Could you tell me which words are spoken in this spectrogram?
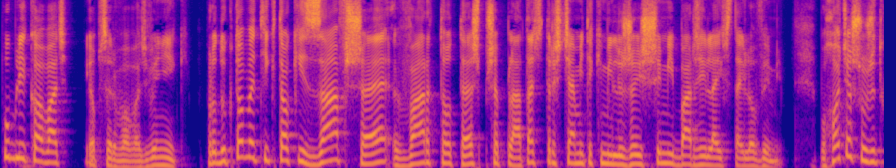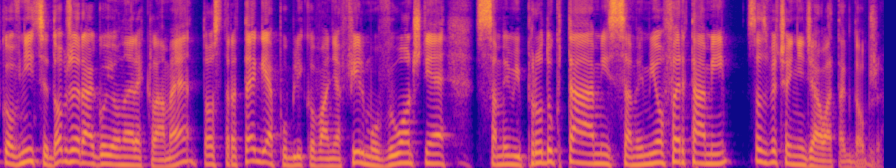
Publikować i obserwować wyniki. Produktowe TikToki zawsze warto też przeplatać treściami takimi lżejszymi, bardziej lifestyle'owymi. Bo chociaż użytkownicy dobrze reagują na reklamę, to strategia publikowania filmów wyłącznie z samymi produktami, z samymi ofertami zazwyczaj nie działa tak dobrze.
